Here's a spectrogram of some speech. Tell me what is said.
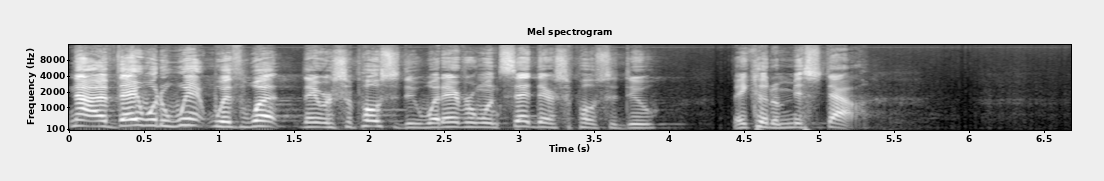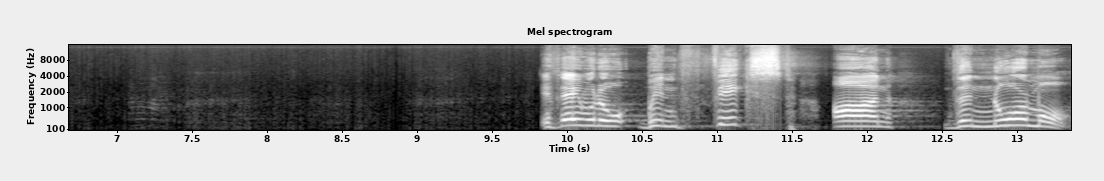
Now, if they would have went with what they were supposed to do, what everyone said they're supposed to do, they could have missed out. If they would have been fixed on the normal,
